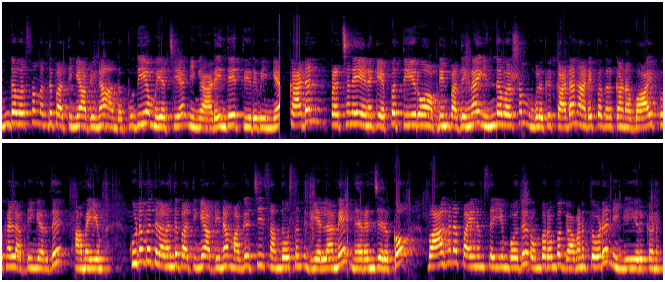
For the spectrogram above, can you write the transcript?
இந்த வருஷம் வந்து பார்த்தீங்க அப்படின்னா அந்த புதிய முயற்சியை நீங்கள் அடைந்தே தீருவீங்க. கடன் பிரச்சனை எனக்கு எப்போ தீரும் அப்படின்னு பார்த்தீங்கன்னா இந்த வருஷம் உங்களுக்கு கடன் அடைப்பதற்கான வாய்ப்புகள் அப்படிங்கிறது அமையும். குடும்பத்தில் வந்து பார்த்தீங்க அப்படின்னா மகிழ்ச்சி சந்தோஷம் இது எல்லாமே நிறைஞ்சிருக்கும். வாகன பயணம் செய்யும்போது ரொம்ப ரொம்ப கவனத்தோடு நீங்கள் இருக்கணும்.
